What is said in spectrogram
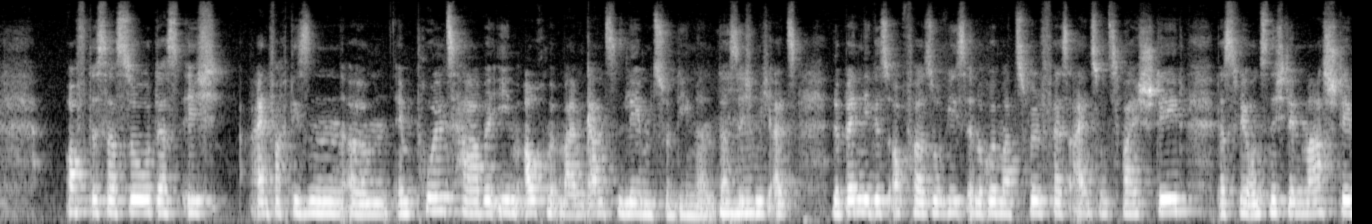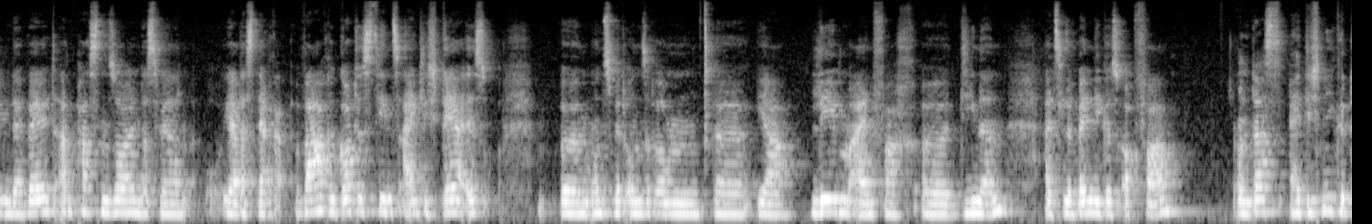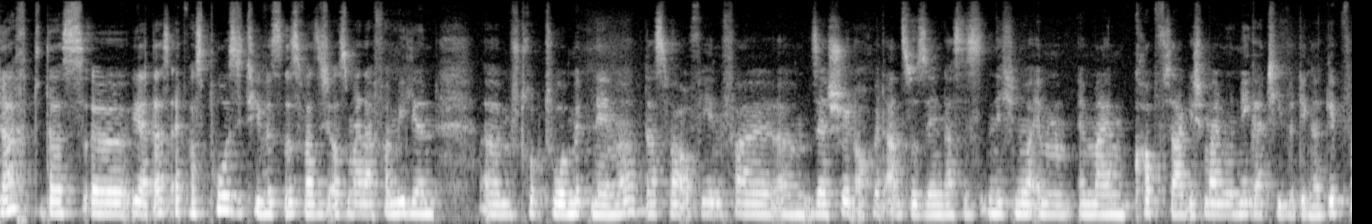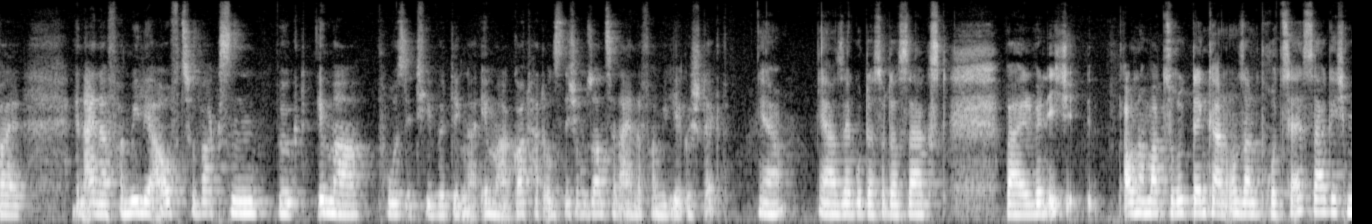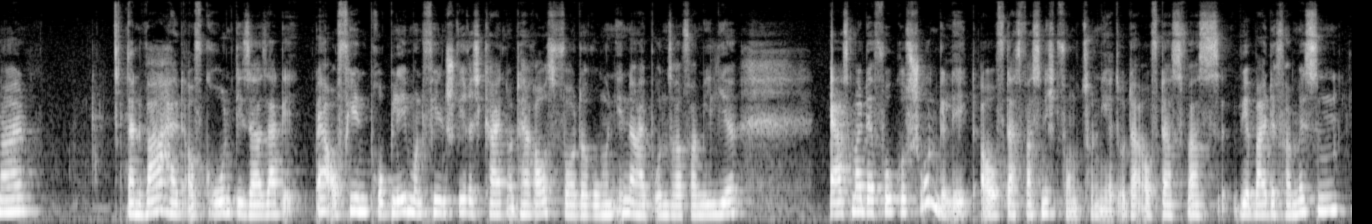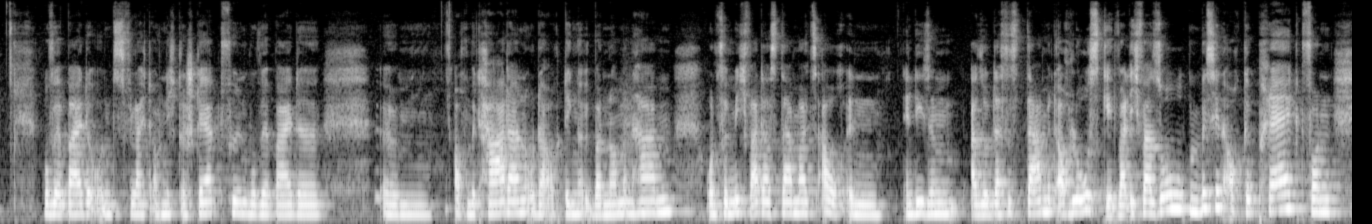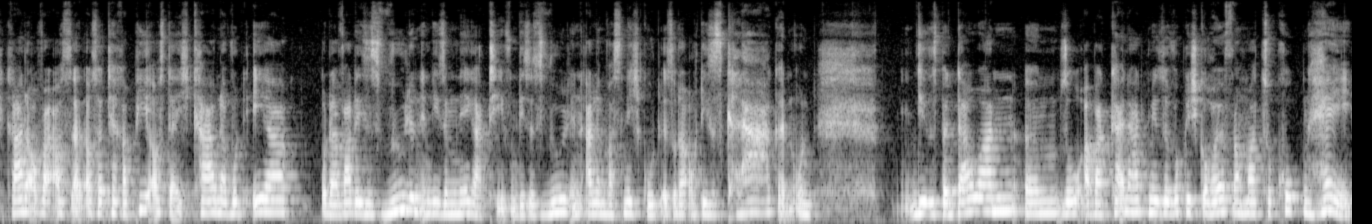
oft ist das so, dass ich einfach diesen ähm, Impuls habe, ihm auch mit meinem ganzen Leben zu dienen. Dass mhm. ich mich als lebendiges Opfer, so wie es in Römer 12, Vers 1 und 2 steht, dass wir uns nicht den Maßstäben der Welt anpassen sollen, dass wir, ja, dass der wahre Gottesdienst eigentlich der ist, ähm, uns mit unserem äh, ja, Leben einfach äh, dienen als lebendiges Opfer. Und das hätte ich nie gedacht, dass äh, ja, das etwas Positives ist, was ich aus meiner Familienstruktur ähm, mitnehme. Das war auf jeden Fall ähm, sehr schön auch mit anzusehen, dass es nicht nur im, in meinem Kopf, sage ich mal, nur negative Dinge gibt, weil in einer Familie aufzuwachsen birgt immer positive Dinge, immer. Gott hat uns nicht umsonst in eine Familie gesteckt. Ja, ja, sehr gut, dass du das sagst, weil wenn ich auch noch mal zurückdenke an unseren Prozess, sage ich mal, dann war halt aufgrund dieser, sage ich, ja, auch vielen Problemen und vielen Schwierigkeiten und Herausforderungen innerhalb unserer Familie erstmal der Fokus schon gelegt auf das, was nicht funktioniert oder auf das, was wir beide vermissen, wo wir beide uns vielleicht auch nicht gestärkt fühlen, wo wir beide ähm, auch mit hadern oder auch Dinge übernommen haben. Und für mich war das damals auch in, in diesem, also dass es damit auch losgeht, weil ich war so ein bisschen auch geprägt von, gerade auch aus, aus der Therapie, aus der ich kam, da wurde eher oder war dieses Wühlen in diesem Negativen, dieses Wühlen in allem, was nicht gut ist oder auch dieses Klagen und dieses Bedauern, ähm, so, aber keiner hat mir so wirklich geholfen, nochmal zu gucken, hey,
